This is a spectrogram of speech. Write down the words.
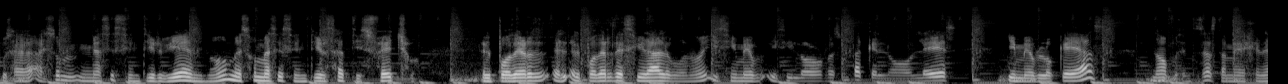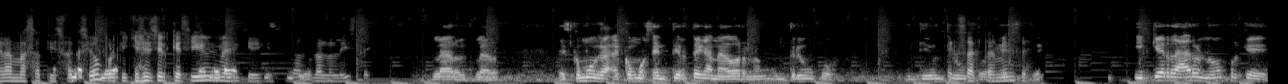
pues a, eso me hace sentir bien, ¿no? Eso me hace sentir satisfecho. El poder, el, poder decir algo, ¿no? Y si me, y si lo resulta que lo lees y me bloqueas, no, pues entonces hasta me genera más satisfacción porque quiere decir que sí, que, lo, leíste. Claro, claro. Es como, como sentirte ganador, ¿no? Un triunfo. Sentir un triunfo. Exactamente. Este. Y qué raro, ¿no? Porque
